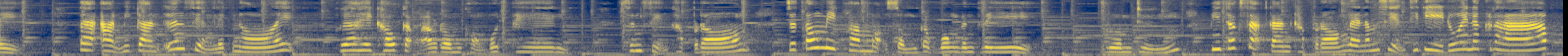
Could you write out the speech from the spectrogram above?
ย แต่อาจมีการเอื้อนเสียงเล็กน้อย เพื่อให้เข้ากับอารมณ์ของบทเพลง ซึ่งเสียงขับร้อง จะต้องมีความเหมาะสมกับวงดนตรี รวมถึงมีทักษะการขับร้องและน้ำเสียงที่ดีด้วยนะครับ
